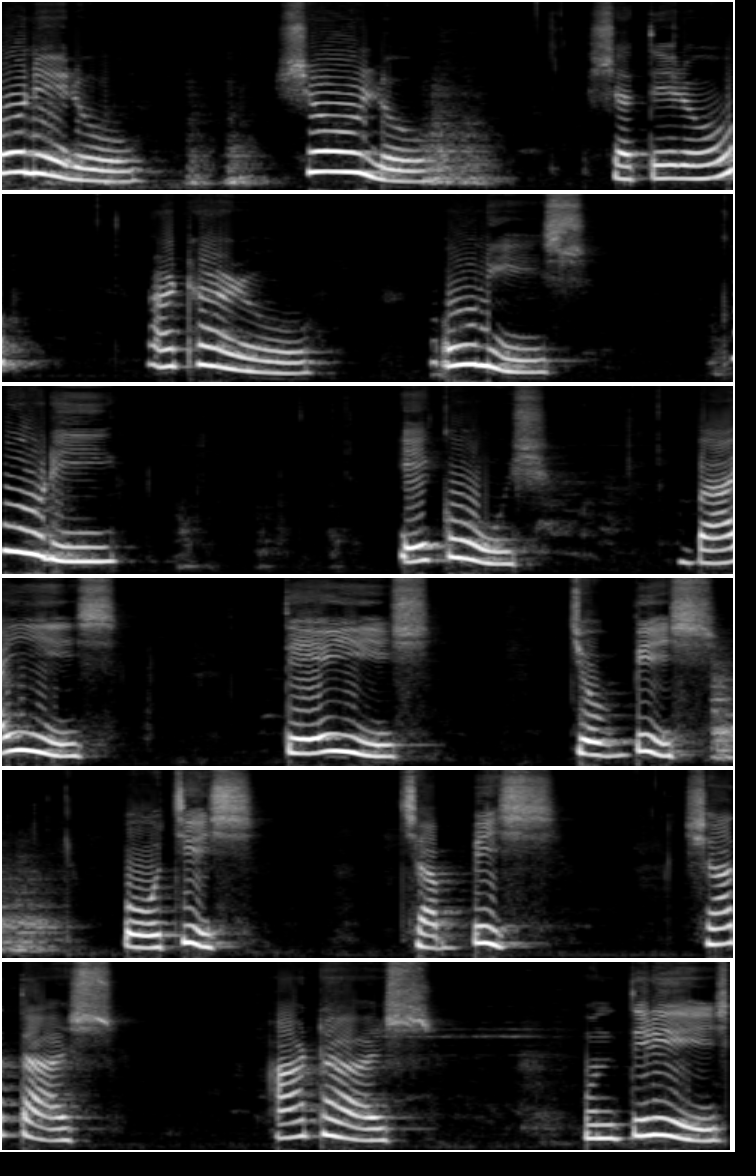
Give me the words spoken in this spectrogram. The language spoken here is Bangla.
পনেরো, ষোলো, সতেরো, আঠারো, উনিশ, কুড়ি, একুশ, বাইশ, তেইশ, চব্বিশ, পঁচিশ, ছাব্বিশ, সাতাশ, আঠাশ, উনত্রিশ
